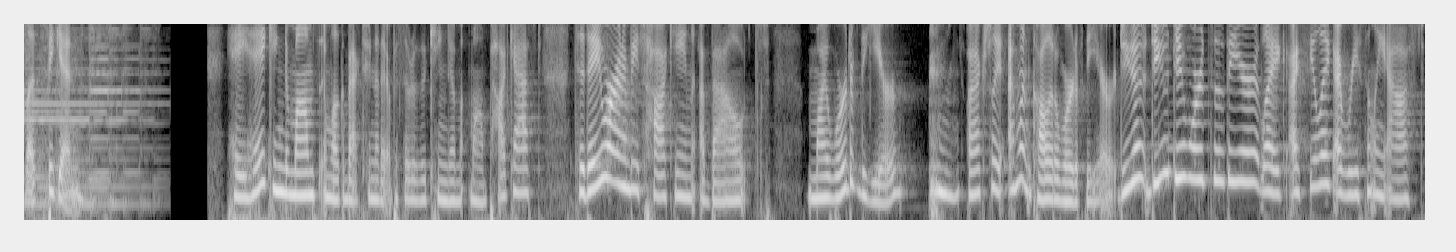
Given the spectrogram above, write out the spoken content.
Let's begin. Hey, hey, Kingdom Moms, and welcome back to another episode of the Kingdom Mom Podcast. Today, we're going to be talking about my word of the year. Actually, I wouldn't call it a word of the year. Do you do you do words of the year? Like, I feel like I recently asked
